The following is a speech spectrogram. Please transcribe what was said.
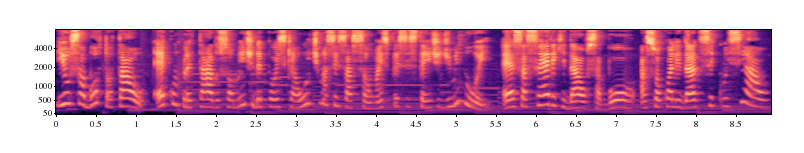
E o sabor total é completado somente depois que a última sensação mais persistente diminui. Essa série que dá ao sabor a sua qualidade sequencial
